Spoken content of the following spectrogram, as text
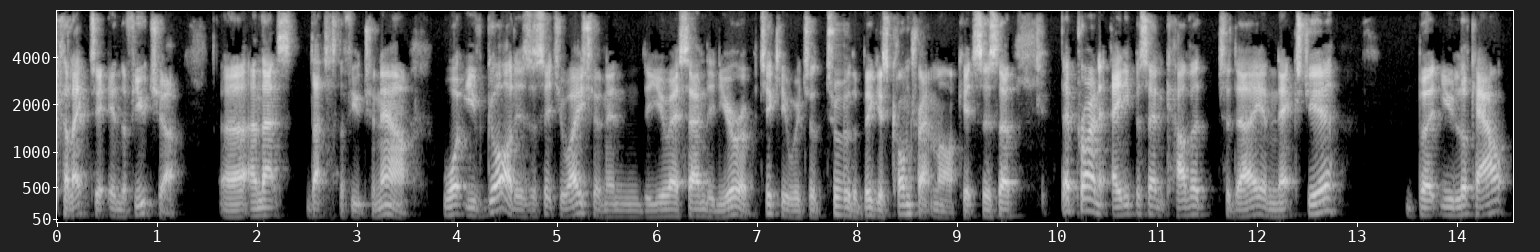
collect it in the future. Uh, and that's that's the future now. What you've got is a situation in the US and in Europe, particularly, which are two of the biggest contract markets, is that they're probably 80% covered today and next year but you look out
